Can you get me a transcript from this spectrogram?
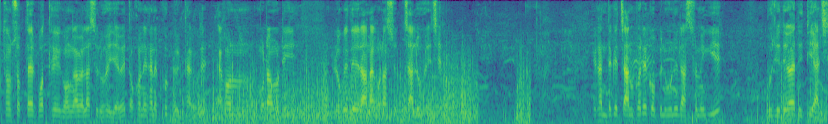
প্রথম সপ্তাহের পর থেকে গঙ্গা মেলা শুরু হয়ে যাবে, তখন এখানে খুব ভিড় থাকবে। এখন মোটামুটি লোকেদের আনাগোনা চালু হয়েছে। এখান থেকে চান করে কপিল মুনির আশ্রমে গিয়ে পুজো দেওয়ার রীতি আছে।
